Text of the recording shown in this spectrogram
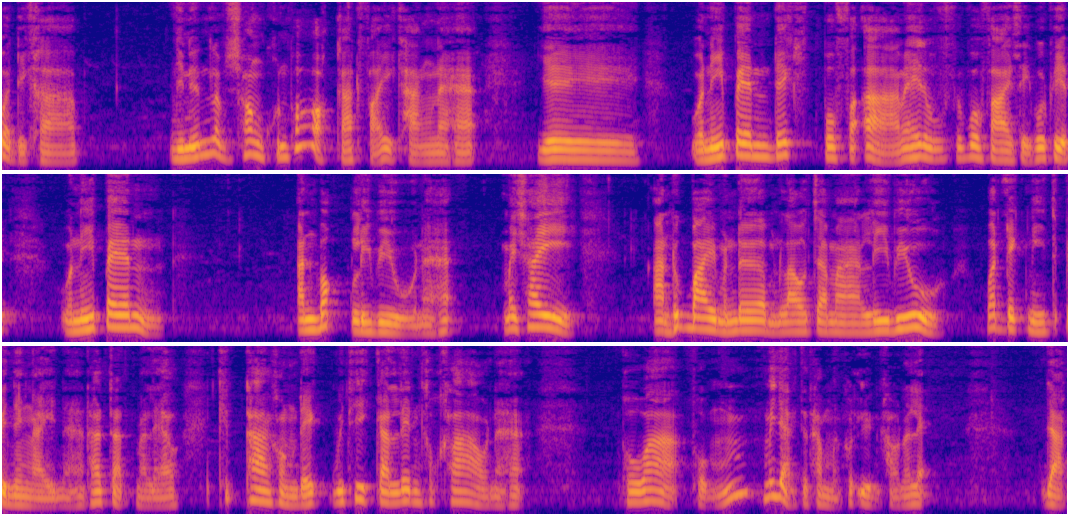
วัสดีครับ ยินดีต้อนรับช่องคุณพ่อการ์ดไฟอีกครั้งนะฮะ เย่วันนี้เป็นเด็กโปรไฟล์อ่าไม่ให้โปรไฟล์สิพูดผิด วันนี้เป็นอันบ็อกรีวิวนะฮะ ไม่ใช่อ่านทุกใบเหมือนเดิม เราจะมารีวิวว่าเด็กนี้จะเป็นยังไงนะฮะ ถ้าจัดมาแล้ว ทิศทางของเด็กวิธีการเล่นคร่าวๆนะฮะ เพราะว่าผมไม่อยากจะทำเหมือนคนอื่นเขานั่นแหละ อยาก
